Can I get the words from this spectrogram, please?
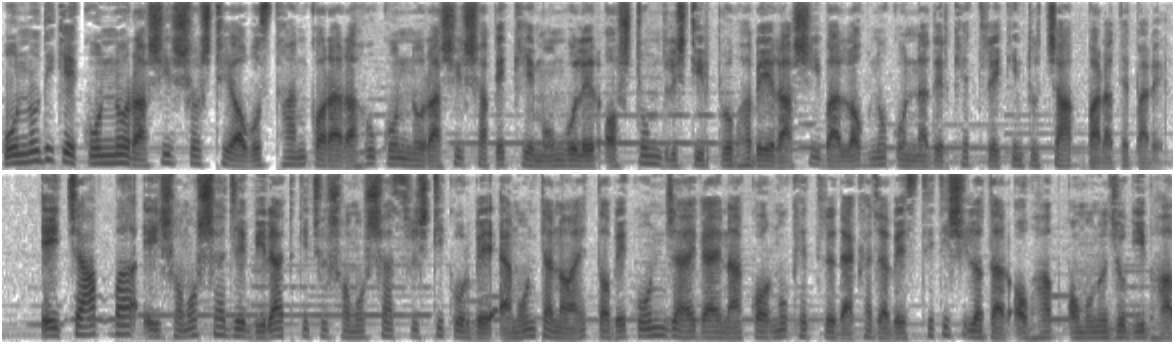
অন্যদিকে কন্য রাশির ষষ্ঠে অবস্থান করা রাহু কন্য রাশির সাপেক্ষে মঙ্গলের অষ্টম দৃষ্টির প্রভাবে রাশি বা লগ্ন কন্যাদের ক্ষেত্রে কিন্তু চাপ বাড়াতে পারে। এই চাপ বা এই সমস্যা যে বিরাট কিছু সমস্যা সৃষ্টি করবে এমনটা নয়, তবে কোন জায়গায় না কর্মক্ষেত্রে দেখা যাবে স্থিতিশীলতার অভাব, অমনোযোগী ভাব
